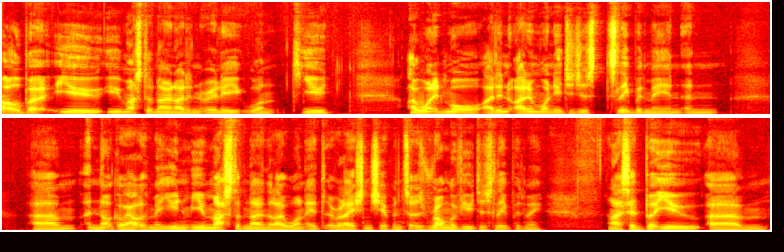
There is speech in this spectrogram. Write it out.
oh but you you must have known i didn't really want you. I wanted more. I didn't i didn't want you to just sleep with me and and um and not go out with me. You you must have known that i wanted a relationship and so it was wrong of you to sleep with me. And i said but you um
